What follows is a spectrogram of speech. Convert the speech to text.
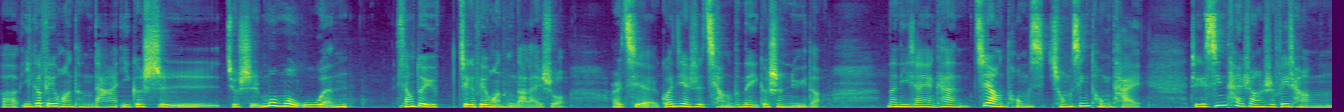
呃，一个飞黄腾达，一个是就是默默无闻。相对于这个飞黄腾达来说，而且关键是强的那一个是女的。那你想想看，这样同重新同台，这个心态上是非常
